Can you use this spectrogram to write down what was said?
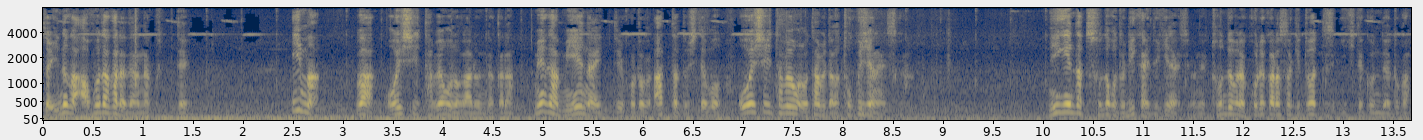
そ犬がアホだからではなくって今は美味しい食べ物があるんだから目が見えないっていうことがあったとしても美味しい食べ物を食べた方が得じゃないですか。人間だってそんなこと理解できないですよね。とんでもない。これから先どうやって生きていくんだよとか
